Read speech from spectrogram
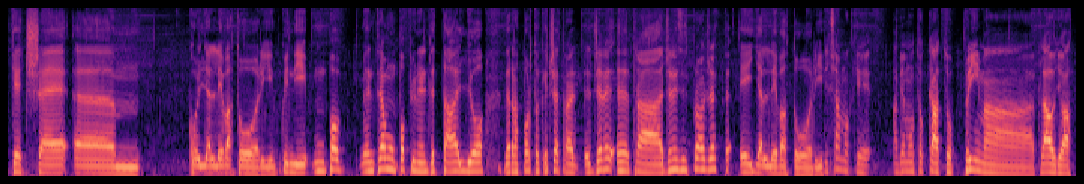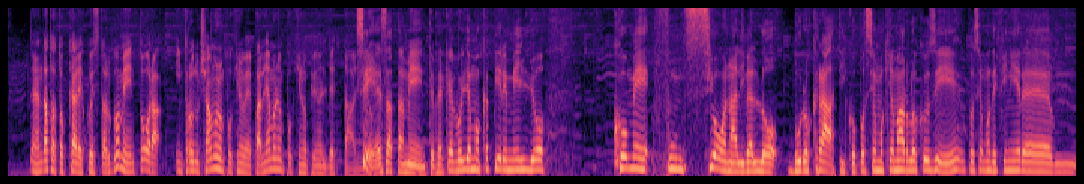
che c'è ehm, con gli allevatori. Quindi un po', entriamo un po' più nel dettaglio del rapporto che c'è tra, eh, eh, tra Genesis Project e gli allevatori. Diciamo che abbiamo toccato prima, Claudio ha- è andato a toccare questo argomento, ora introduciamolo un pochino, parliamone un pochino più nel dettaglio. Sì, esattamente, perché vogliamo capire meglio come funziona a livello burocratico, possiamo chiamarlo così? Possiamo definire mm,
